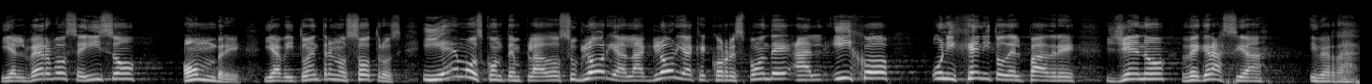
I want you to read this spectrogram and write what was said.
Y el verbo se hizo hombre y habitó entre nosotros y hemos contemplado su gloria, la gloria que corresponde al Hijo unigénito del Padre, lleno de gracia y verdad.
